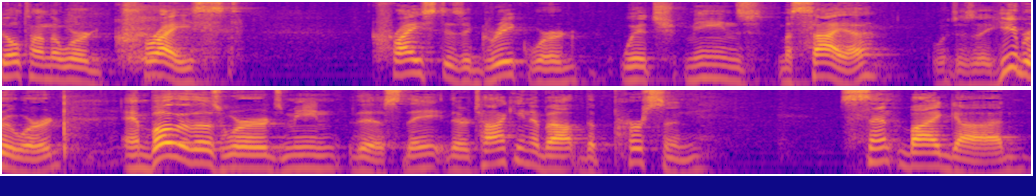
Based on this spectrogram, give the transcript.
built on the word Christ. Christ is a Greek word which means Messiah, which is a Hebrew word, and both of those words mean this. They, they're talking about the person sent by God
